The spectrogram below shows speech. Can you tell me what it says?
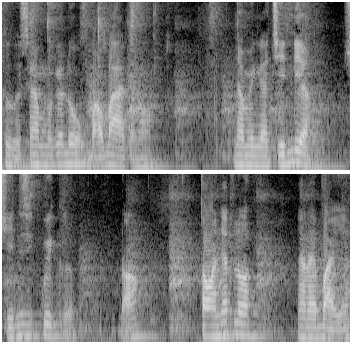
thử xem một cái độ báo bài của nó. Nhà mình là 9 điểm 9 quy cử. Đó, to nhất luôn nhà này 7 nha.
